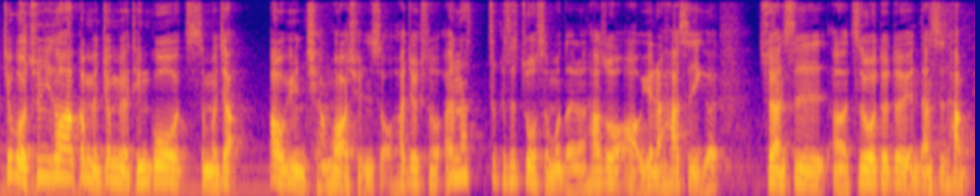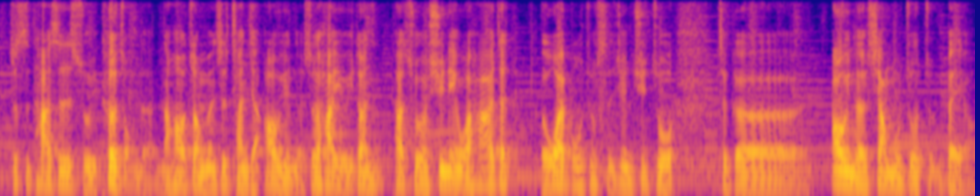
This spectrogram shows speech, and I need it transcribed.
结果春熙说他根本就没有听过什么叫奥运强化选手，他就说：“哎，那这个是做什么的呢？”他说：“哦，原来他是一个虽然是呃自卫队队员，但是他就是他是属于特种的，然后专门是参加奥运的，所以他有一段他除了训练以外，还要再额外拨出时间去做这个奥运的项目做准备哦。”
